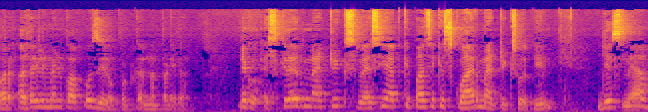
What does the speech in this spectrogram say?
और अदर एलिमेंट को आपको ज़ीरो पुट करना पड़ेगा। देखो स्क्वायर मैट्रिक्स वैसे आपके पास एक स्क्वायर मैट्रिक्स होती है, जिसमें आप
